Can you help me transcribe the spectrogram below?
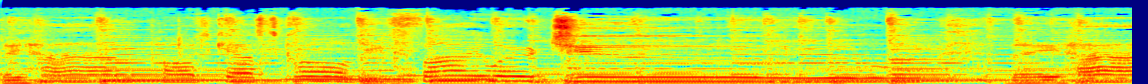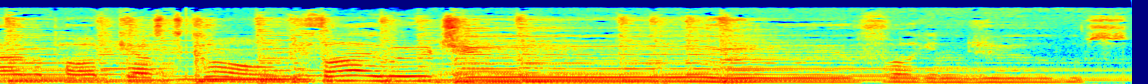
They have a podcast called If I Were Jew. They have a podcast called If I Were Jew. Fucking Jews.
